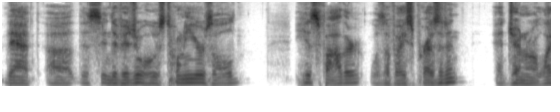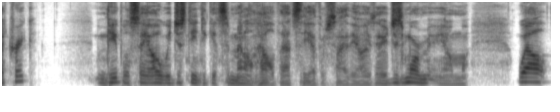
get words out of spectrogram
that uh, this individual who was 20 years old, his father was a vice president at General Electric. When people say, "Oh, we just need to get some mental health," that's the other side. They always say, "Just more." You know, more. well,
